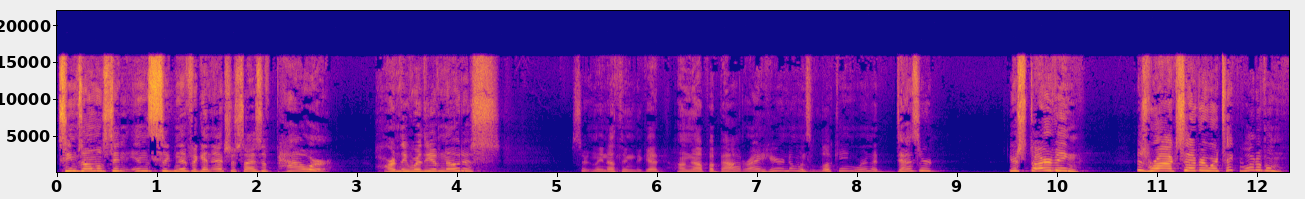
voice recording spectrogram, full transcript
Seems almost an insignificant exercise of power, hardly worthy of notice. Certainly nothing to get hung up about right here. No one's looking. We're in a desert. You're starving. There's rocks everywhere. Take one of them,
